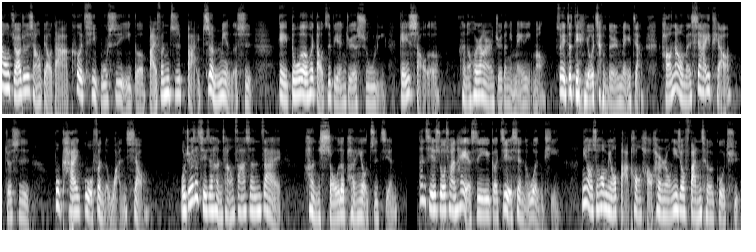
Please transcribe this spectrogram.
但我主要就是想要表达，客气不是一个百分之百正面的事，给多了会导致别人觉得疏离，给少了可能会让人觉得你没礼貌。所以这点有讲的人没讲。好，那我们下一条就是不开过分的玩笑。我觉得这其实很常发生在很熟的朋友之间，但其实说穿，它也是一个界限的问题。你有时候没有把控好，很容易就翻车过去。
